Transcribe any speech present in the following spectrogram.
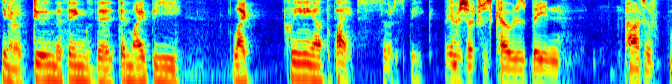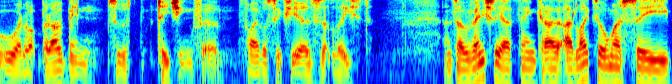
you know doing the things that that might be like cleaning out the pipes, so to speak. Infrastructure as code has been part of what, what I've been sort of teaching for five or six years at least, and so eventually I think I, I'd like to almost see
